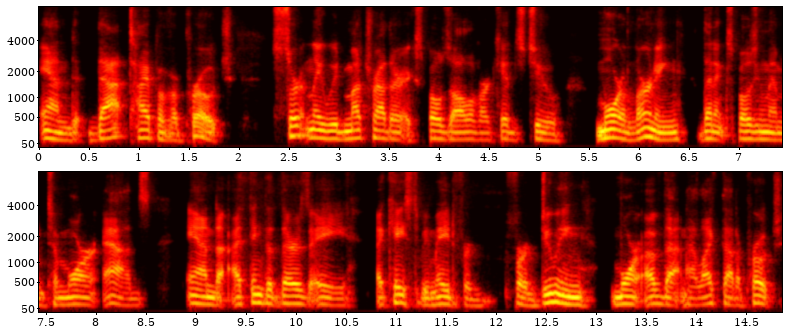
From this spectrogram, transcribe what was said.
and that type of approach certainly we'd much rather expose all of our kids to more learning than exposing them to more ads. And I think that there's a a case to be made for for doing more of that, and I like that approach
